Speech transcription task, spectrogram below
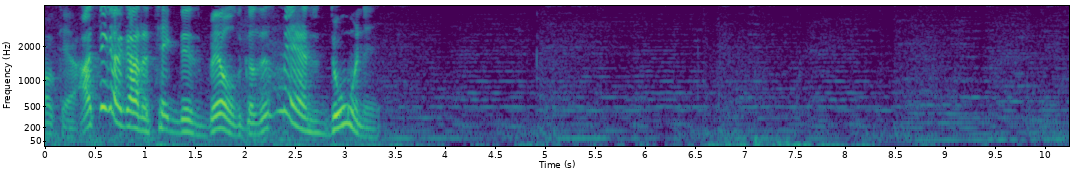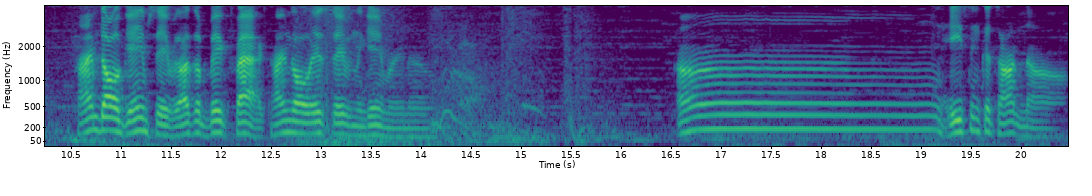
Okay, I think I gotta take this build because this man's doing it. Heimdall game saver. That's a big fact. Heimdall is saving the game right now. Um, Hasten Katana.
